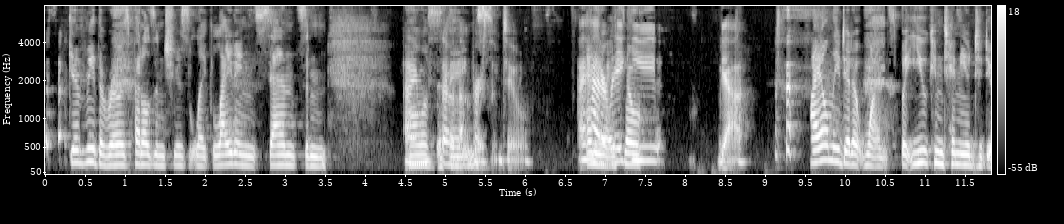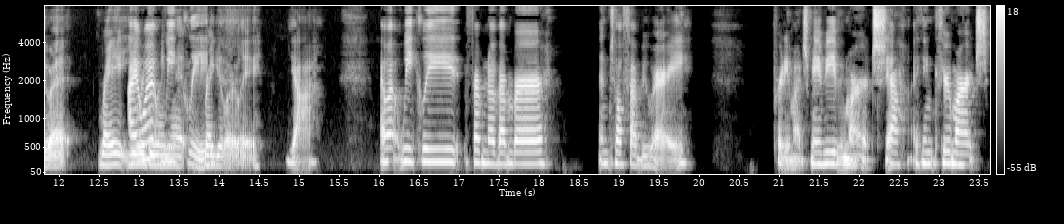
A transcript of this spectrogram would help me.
give me the rose petals and she was like lighting scents and I'm so that things. person too. I had a Anyway, so- Reiki. yeah. i only did it once but you continued to do it right you I went weekly. regularly Yeah. I went weekly from November until February, pretty much, maybe even March. Yeah, I think through March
